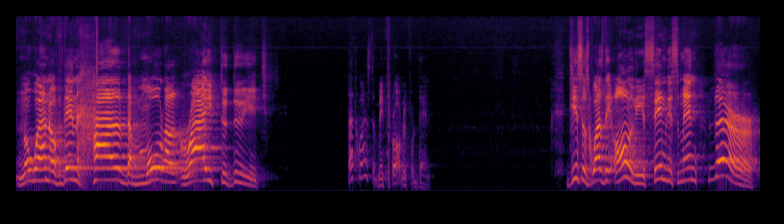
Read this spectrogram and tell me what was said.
no one of them had the moral right to do it. That was the main problem for them. Jesus was the only sinless man there.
